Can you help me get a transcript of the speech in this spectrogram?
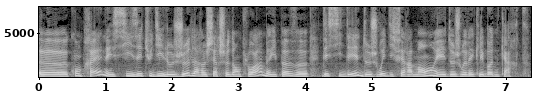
euh, comprennent. Et s'ils étudient le jeu de la recherche d'emploi, ben, ils peuvent euh, décider de jouer différemment et de jouer avec les bonnes cartes.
